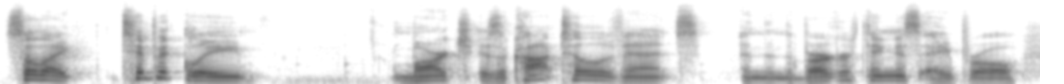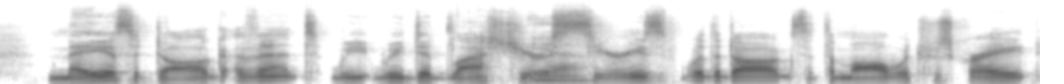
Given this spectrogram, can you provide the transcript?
so like typically March is a cocktail event, and then the burger thing is April. May is a dog event. We we did last year a series with the dogs at the mall, which was great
